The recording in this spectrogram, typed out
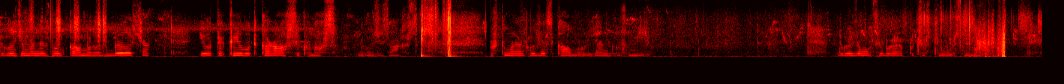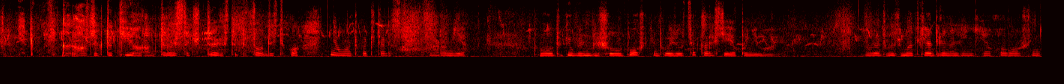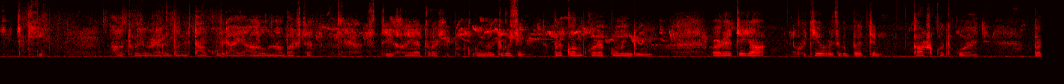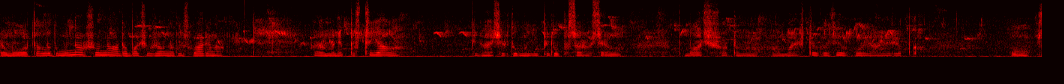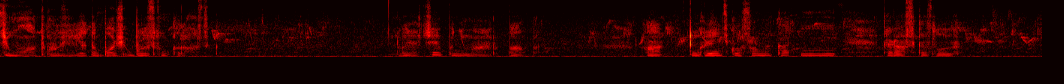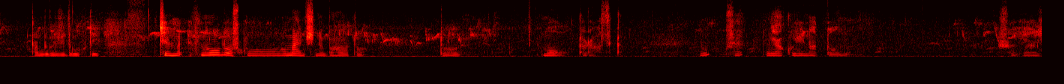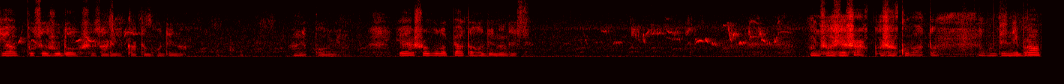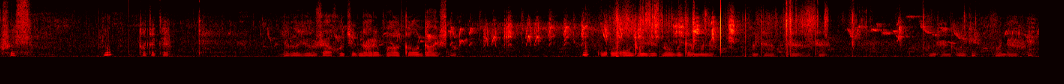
Друзі, в мене знов камера збилася. І отакий от карасик у нас, друзі, зараз. Просто в мене, друзі, з камерою, я не розумію. Друзі, мусив я по частинам знімати. Ні, друзі, карасик такий грам 300, 400, 500, десь такого. Ні, у мене тако 400 грам є. Тому такі, блін, більше ладошки, друзі, це карасі, я розумію. Але, друзі, у мене такі адреналін є хорошенькі такі. Друзі, вже риба не так гуляє, але вона, бачите, стиха. Я трохи підкормлю. Друзі, прикормку рекомендую. Варити я хотів зробити кашку таку геть. Перемолоти, але думаю, на що треба, бачу, вже вона розварена. Вона мене постояла. Під вечір думаю, піду посажу все одно. Побачу, що там воно. А бачите, друзі, гуляє рибка. О, йому, друзі, я там бачив близько красик. Друзі, це я понімаю, рибалка. А, українського сомика і карасика зловив. Там, друзі, друг ти. Чим ну, ладошку, ну менше набагато. То мов карасика. Ну, вже дякую на тому. Що я, я посажу довше, зараз яка там година. Не пам'ятаю. Я що була п'ята година десь. Дуже жаркувато. Води не брав щось. Ну, то таке. Друзі, вже хоч одна рибалка удачна. Ну, о, о, друзі, знову веде мене. Веде, веде, веде. Веде, друзі, веде щось.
